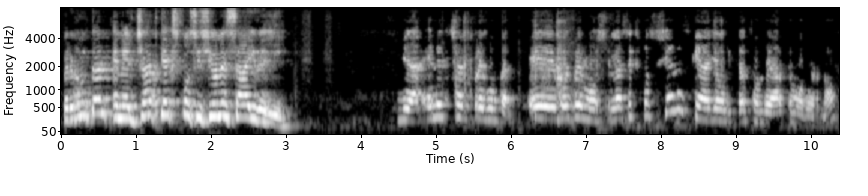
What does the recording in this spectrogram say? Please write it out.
Preguntan en el chat qué exposiciones hay, Deli. Mira, en el chat preguntan, eh, volvemos, las exposiciones que hay ahorita son de arte moderno,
